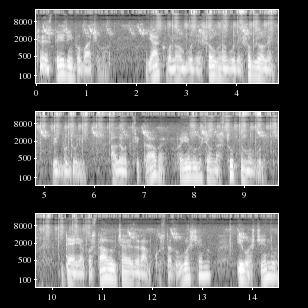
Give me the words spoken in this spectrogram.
через тиждень побачимо, як воно буде, що воно буде, що бджоли відбудують. Але от цікаве виявилося в наступному вулику, де я поставив через рамку стару вощину і вощину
